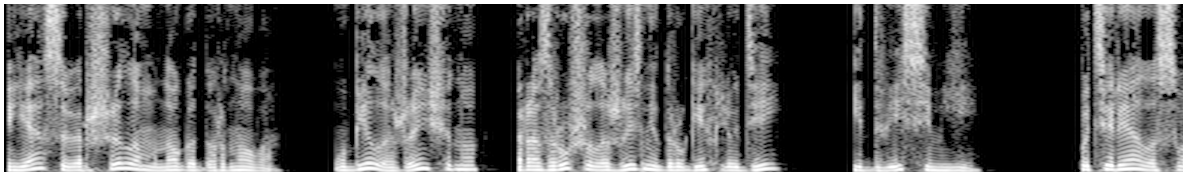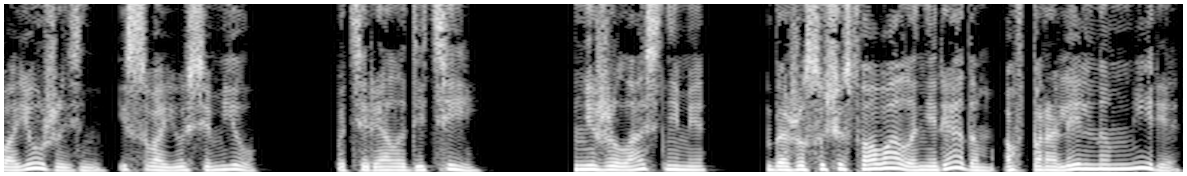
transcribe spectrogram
Я совершила много дурного. Убила женщину, разрушила жизни других людей и две семьи. Потеряла свою жизнь и свою семью. Потеряла детей. Не жила с ними, даже существовала не рядом, а в параллельном мире,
